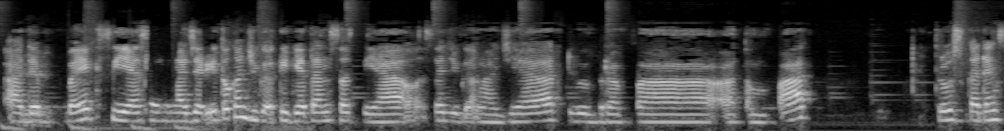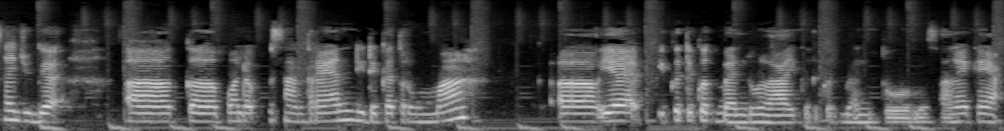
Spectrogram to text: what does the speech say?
Ada yeah. banyak sih ya saya ngajar itu kan juga kegiatan sosial. Saya juga ngajar di beberapa uh, tempat. Terus kadang saya juga uh, ke pondok pesantren di dekat rumah uh, ya ikut-ikut bantu lah ikut-ikut bantu. Misalnya kayak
